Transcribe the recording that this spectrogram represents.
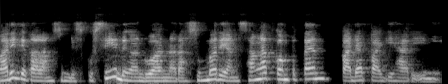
mari kita langsung diskusi dengan dua narasumber yang sangat kompeten pada pagi hari ini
